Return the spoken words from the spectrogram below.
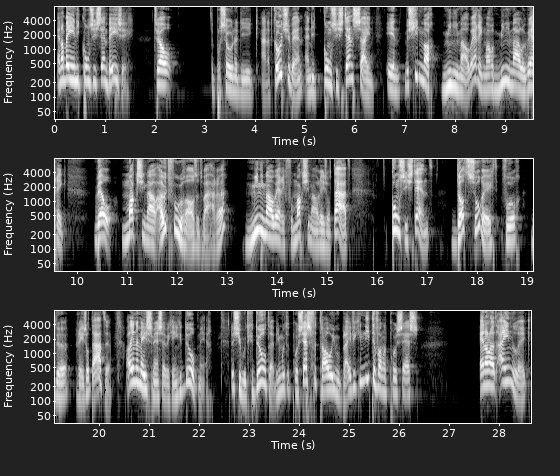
En dan ben je niet consistent bezig. Terwijl de personen die ik aan het coachen ben en die consistent zijn in misschien maar minimaal werk, maar het minimale werk wel maximaal uitvoeren als het ware. Minimaal werk voor maximaal resultaat. Consistent, dat zorgt voor de resultaten. Alleen de meeste mensen hebben geen geduld meer. Dus je moet geduld hebben. Je moet het proces vertrouwen. Je moet blijven genieten van het proces. En dan uiteindelijk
